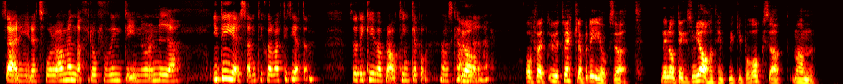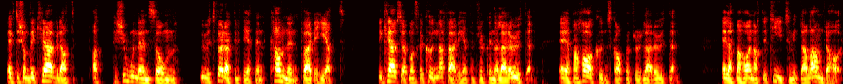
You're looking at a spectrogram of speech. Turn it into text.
så är den ju rätt svår att använda för då får vi inte in några nya idéer sen till själva aktiviteten. Så det kan ju vara bra att tänka på när man ska använda ja. den här. Och för att utveckla på det också att det är något som jag har tänkt mycket på också att man eftersom det kräver att, att personen som utför aktiviteten kan en färdighet. Det krävs ju att man ska kunna färdigheten för att kunna lära ut den. Eller att man har kunskapen för att lära ut den. Eller att man har en attityd som inte alla andra har.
